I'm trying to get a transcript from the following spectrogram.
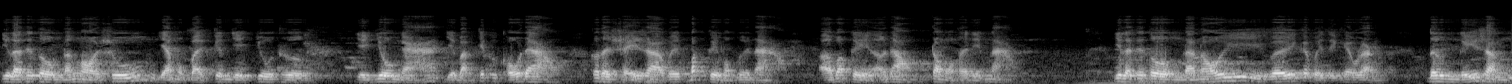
như là thế tôn đã ngồi xuống giảng một bài kinh về vô thường, về vô ngã, về bản chất của khổ đau, có thể xảy ra với bất kỳ một người nào, ở bất kỳ ở đâu, trong một thời điểm nào. Như là thế tôn đã nói với các vị tỳ kheo rằng, đừng nghĩ rằng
